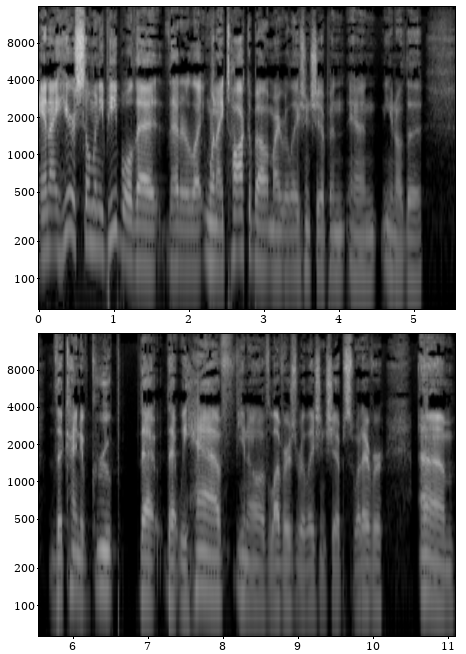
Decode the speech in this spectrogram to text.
and I hear so many people that that are like when I talk about my relationship and and you know the the kind of group that that we have you know of lovers relationships whatever um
